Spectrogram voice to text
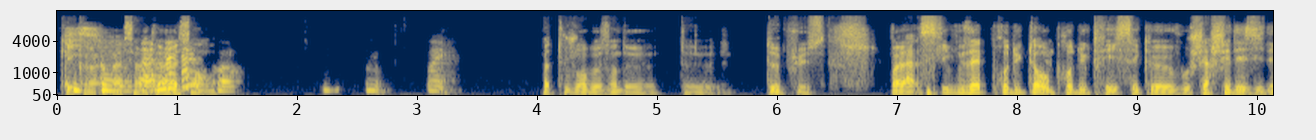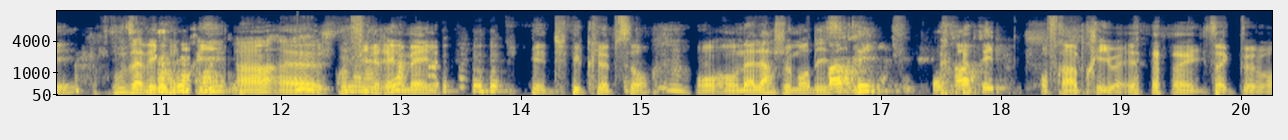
qui, est quand même assez intéressant. quoi. Mm, ouais. Pas toujours besoin de, de, de plus. Voilà, si vous êtes producteur ou productrice et que vous cherchez des idées, vous avez compris. Hein, euh, je vous filerai le mail du, Club 100. On, a largement des idées. On fera un prix. on fera un prix, ouais. Exactement.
